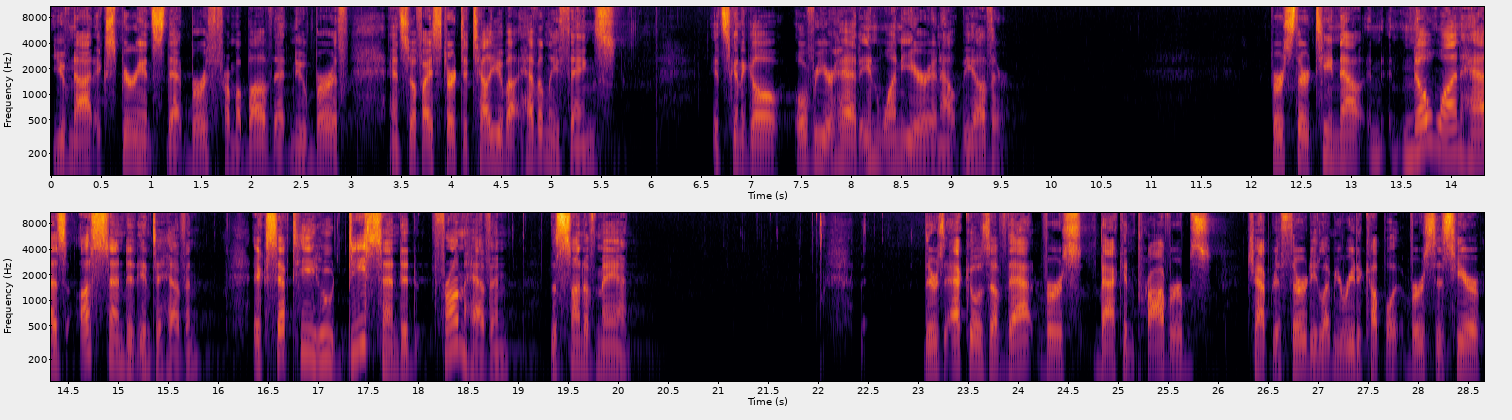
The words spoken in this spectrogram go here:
You've not experienced that birth from above, that new birth. And so if I start to tell you about heavenly things, it's going to go over your head in one ear and out the other. Verse 13 Now, no one has ascended into heaven except he who descended from heaven, the Son of Man. There's echoes of that verse back in Proverbs chapter 30. Let me read a couple verses here.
